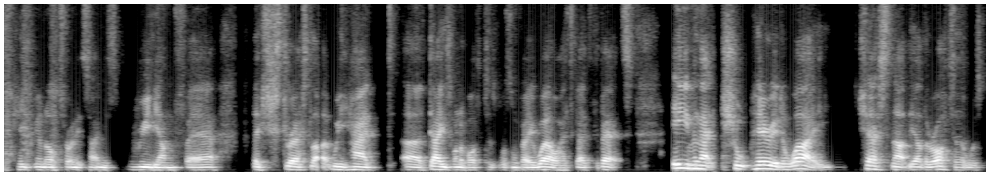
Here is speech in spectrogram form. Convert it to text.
of keeping an otter on its own is really unfair they stress like we had uh, days one of otters wasn't very well, had to go to the vets. Even that short period away, Chestnut, the other otter, was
